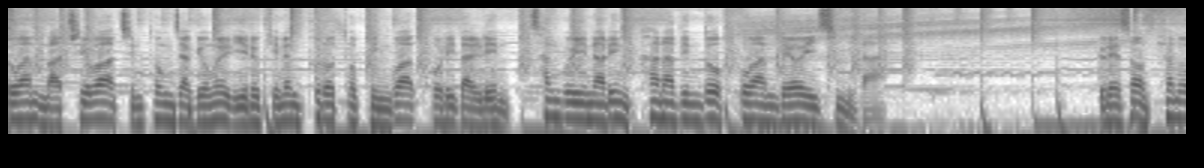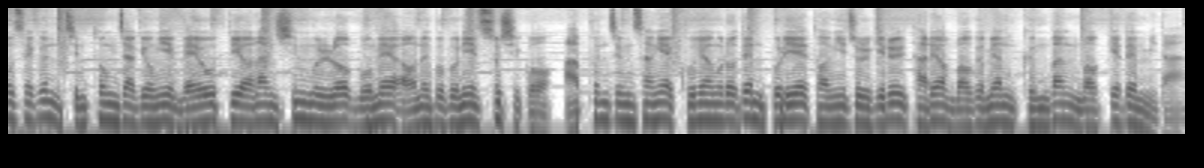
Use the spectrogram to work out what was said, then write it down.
또한 마취와 진통작용을 일으키는 프로토핀과 코리달린, 상구이나린, 카나딘도 포함되어 있습니다. 그래서 현오색은 진통작용이 매우 뛰어난 식물로 몸의 어느 부분이 쑤시고 아픈 증상의 구형으로 된 뿌리의 덩이줄기를 다려 먹으면 금방 먹게 됩니다.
